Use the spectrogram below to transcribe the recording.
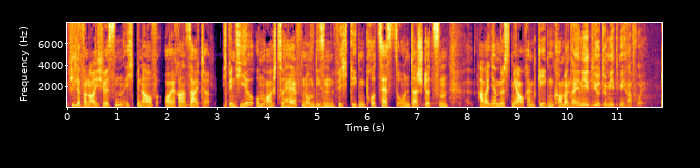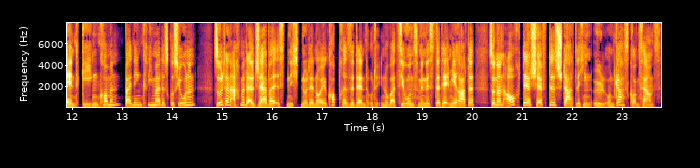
Viele von euch wissen, ich bin auf eurer Seite. Ich bin hier, um euch zu helfen, um diesen wichtigen Prozess zu unterstützen. Aber ihr müsst mir auch entgegenkommen. Entgegenkommen bei den Klimadiskussionen? Sultan Ahmed Al-Jaber ist nicht nur der neue COP-Präsident und Innovationsminister der Emirate, sondern auch der Chef des staatlichen Öl- und Gaskonzerns.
